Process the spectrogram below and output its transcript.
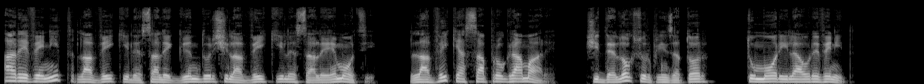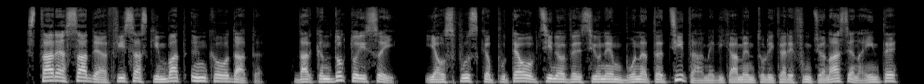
a revenit la vechile sale gânduri și la vechile sale emoții, la vechea sa programare și, deloc surprinzător, tumorile au revenit. Starea sa de a fi s-a schimbat încă o dată, dar când doctorii săi i-au spus că puteau obține o versiune îmbunătățită a medicamentului care funcționase înainte,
